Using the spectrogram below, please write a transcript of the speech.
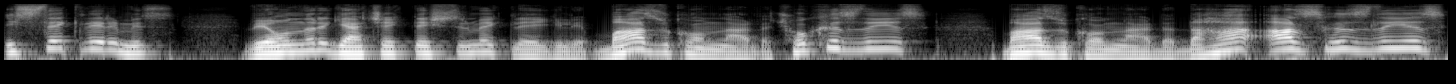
isteklerimiz ve onları gerçekleştirmekle ilgili bazı konularda çok hızlıyız. Bazı konularda daha az hızlıyız.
